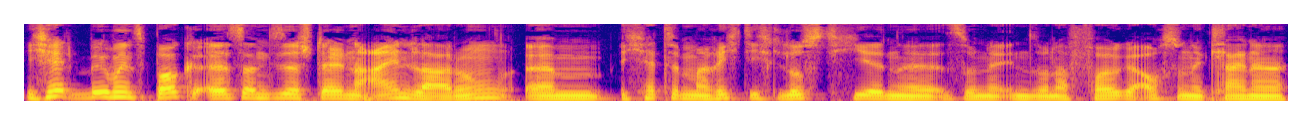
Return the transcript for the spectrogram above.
Ich hätte übrigens Bock, es ist an dieser Stelle eine Einladung. Ähm, ich hätte mal richtig Lust, hier eine, so eine, in so einer Folge auch so eine kleine,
